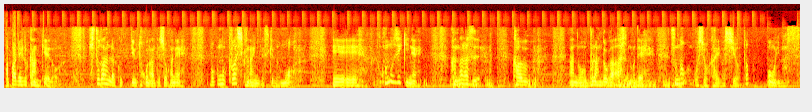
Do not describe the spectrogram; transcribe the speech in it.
アパレル関係の一段落っていうとこなんでしょうかね、僕も詳しくないんですけども、えーこの時期ね、必ず買うあのブランドがあるので、そのご紹介をしようと思います。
